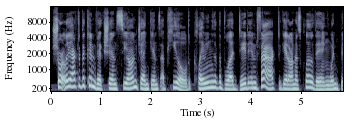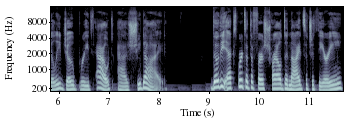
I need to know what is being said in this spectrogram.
Shortly after the conviction, Sion Jenkins appealed, claiming that the blood did, in fact, get on his clothing when Billie-Jo breathed out as she died. Though the experts at the first trial denied such a theory,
